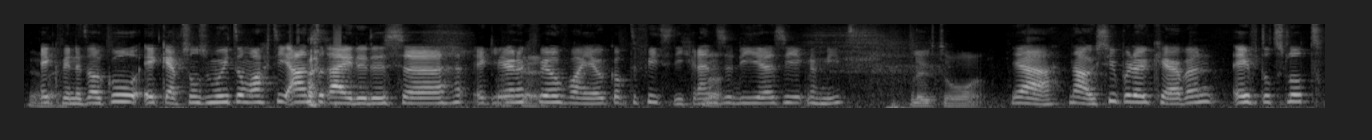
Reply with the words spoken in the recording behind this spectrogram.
ja. Ik vind het wel cool. Ik heb soms moeite om achter je aan te rijden. Dus eh, ik leer nog veel van je, ook op de fiets. Die grenzen die, eh, zie ik nog niet. Leuk te horen. Ja, nou, superleuk Gerben. Even tot slot.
